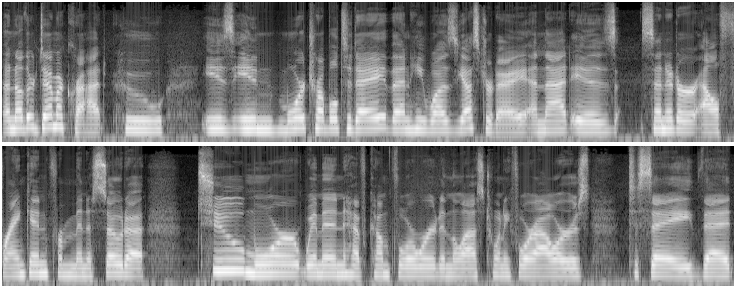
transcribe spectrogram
another Democrat who is in more trouble today than he was yesterday, and that is Senator Al Franken from Minnesota two more women have come forward in the last 24 hours to say that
